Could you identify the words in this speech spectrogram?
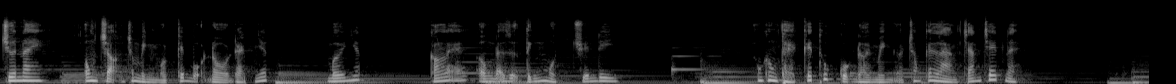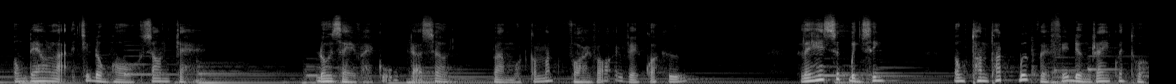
Trưa nay, ông chọn cho mình một cái bộ đồ đẹp nhất, mới nhất. Có lẽ ông đã dự tính một chuyến đi. Ông không thể kết thúc cuộc đời mình ở trong cái làng chán chết này ông đeo lại chiếc đồng hồ son trẻ đôi giày vải cũ đã sờn và một con mắt vòi vọi về quá khứ. Lấy hết sức bình sinh, ông thon thoắt bước về phía đường ray quen thuộc.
